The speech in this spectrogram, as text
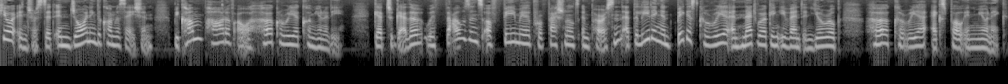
If you're interested in joining the conversation, become part of our Her Career community. Get together with thousands of female professionals in person at the leading and biggest career and networking event in Europe, Her Career Expo in Munich.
